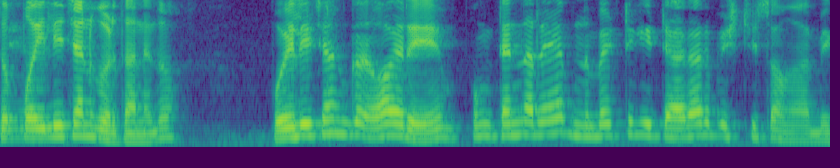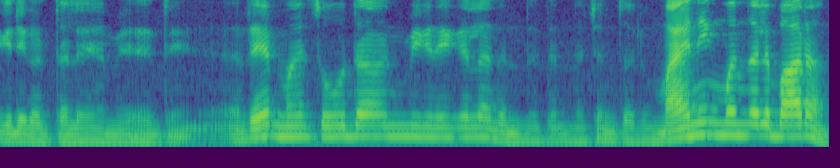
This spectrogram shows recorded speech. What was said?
तूं पयलींच्यान करता न्ही तूं पयलींच्यान हय रे. पूण तेन्ना रॅप न्हू बेश्टे गिटारार बेश्टी सोंगां बी कितें करताले आमी ते. रॅप मागीर चवदान बी कितें केला तेन्ना तेन्नाच्यान चालू. मायनींग बंद जालें बारान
